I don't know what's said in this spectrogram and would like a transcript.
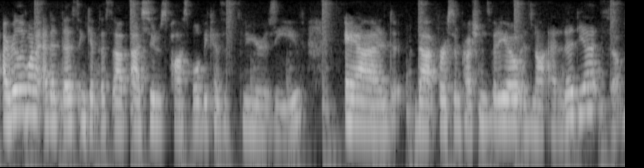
I really want to edit this and get this up as soon as possible because it's New Year's Eve and that first impressions video is not edited yet so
